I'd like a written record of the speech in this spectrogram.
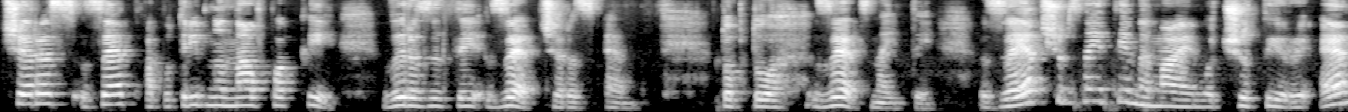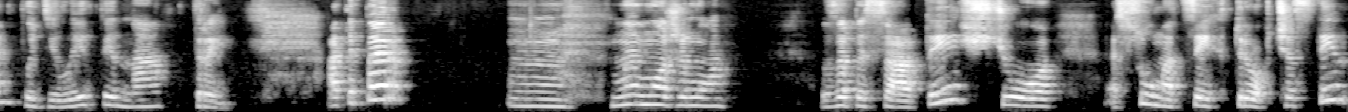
через z, а потрібно навпаки виразити z через n. Тобто z знайти. z, щоб знайти, ми маємо 4n поділити на 3. А тепер ми можемо записати, що сума цих трьох частин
